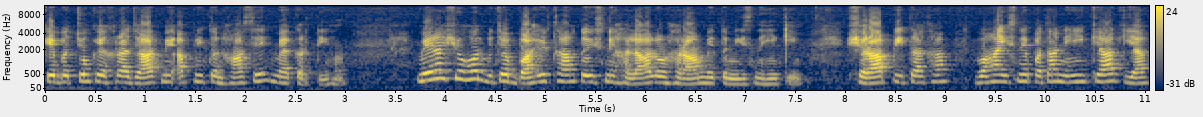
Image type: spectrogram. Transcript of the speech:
कि बच्चों के अखराज में अपनी तनख्वाह से मैं करती हूँ। मेरा शोहर जब बाहर था तो इसने हलाल और हराम में तमीज़ नहीं की। शराब पीता था, वहाँ इसने पता नहीं क्या किया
